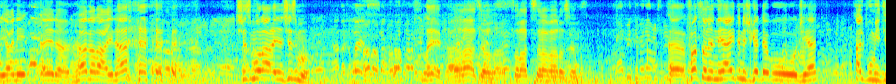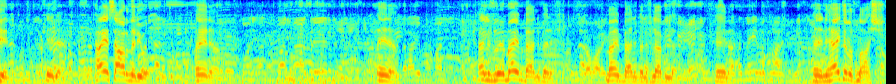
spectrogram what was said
يعني إي نعم هذا راعي ها؟ شو اسمه راعي؟ شو اسمه؟ خليف على راسي والله الصلاة والسلام على رسول الله. آه، فصل النهاية إيش قد أبو جهاد؟ 1200 إي نعم. هاي اسعارنا اليوم. إي نعم. إي نعم. ألف ما ينباع بلف ما ينباع بلف لا بالله. إي نعم. نهاية 12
